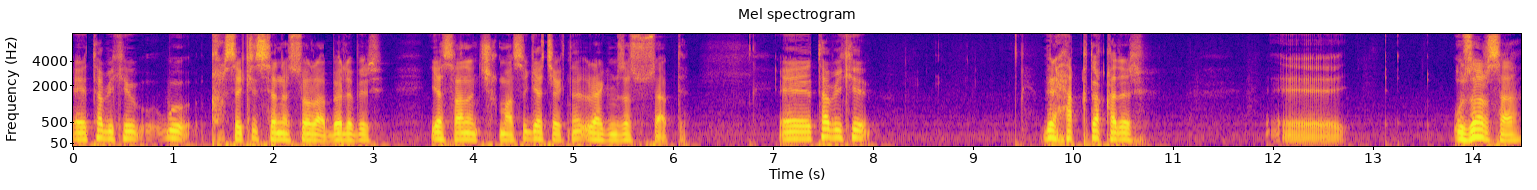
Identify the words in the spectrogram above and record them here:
E, tabii ki bu 48 sene sonra böyle bir yasanın çıkması gerçekten yüreğimize su serpti. E, tabii ki bir hakkı kadar e, uzarsa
